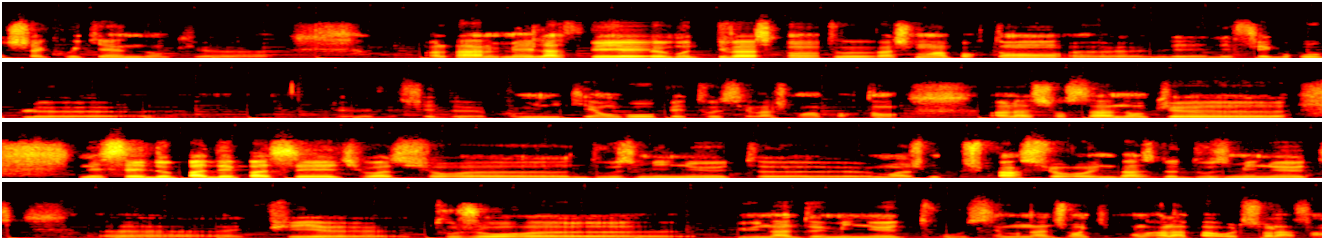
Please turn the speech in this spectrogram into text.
chaque week-end, donc voilà, mais l'aspect motivation tout vachement important, l'effet groupe, le, le, fait de communiquer en groupe et tout, c'est vachement important. Voilà, sur ça. Donc, euh, n'essaie de pas dépasser, tu vois, sur 12 minutes. moi, je, je, pars sur une base de 12 minutes. et puis, toujours une à deux minutes où c'est mon adjoint qui prendra la parole sur la fin.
